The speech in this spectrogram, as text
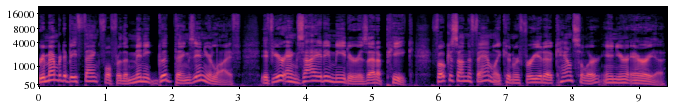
Remember to be thankful for the many good things in your life. If your anxiety meter is at a peak, Focus on the Family can refer you to a counselor in your area.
